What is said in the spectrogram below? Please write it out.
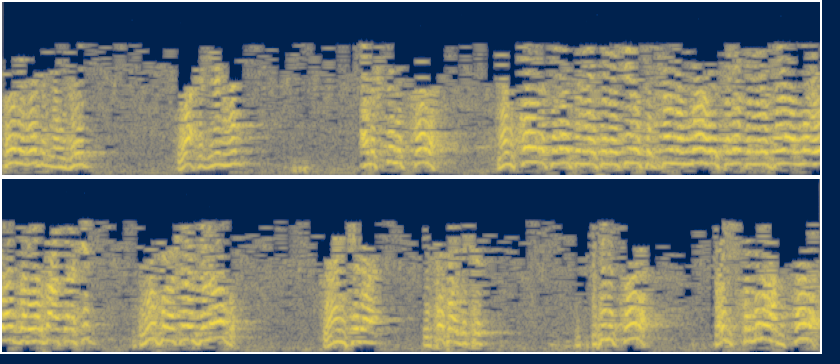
كان الرجل موجود واحد منهم قال اكتب الصلاة. من قال ثلاثة وثلاثين سبحان الله وثلاثة وثلاثين الله أكبر وأربعة أكد غفرت له ذنوبه وعن كده انتفع بكده اكتب الصلاة. فايش تستمر على الصلاة.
